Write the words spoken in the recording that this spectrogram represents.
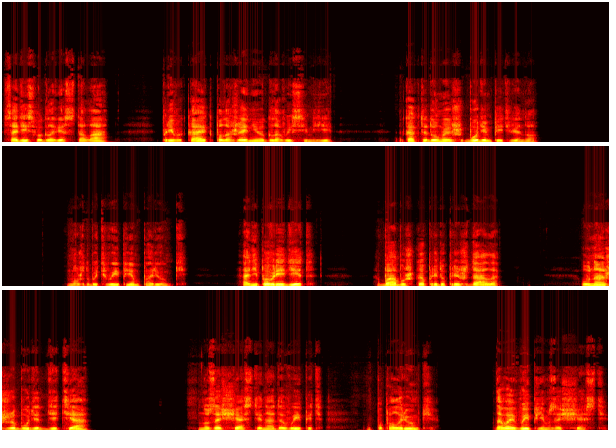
Садись во главе стола. Привыкай к положению главы семьи. Как ты думаешь, будем пить вино? Может быть, выпьем по рюмке? А не повредит? Бабушка предупреждала. У нас же будет дитя. Но за счастье надо выпить по полрюмки. Давай выпьем за счастье.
